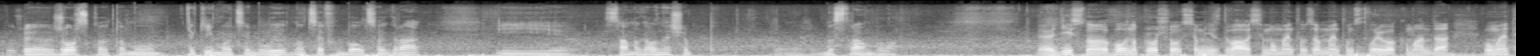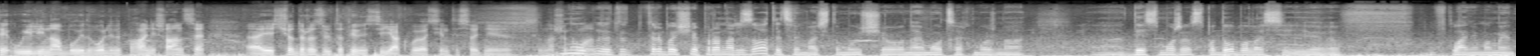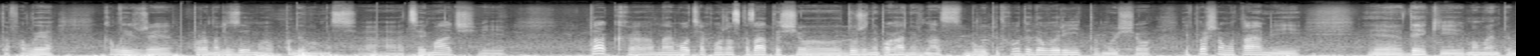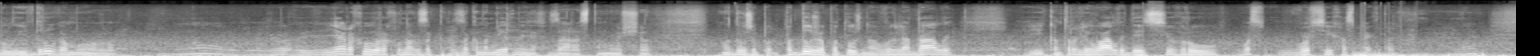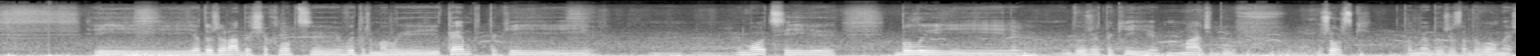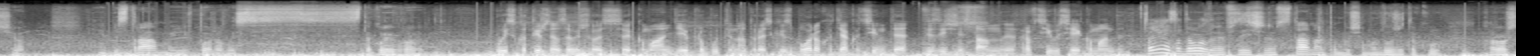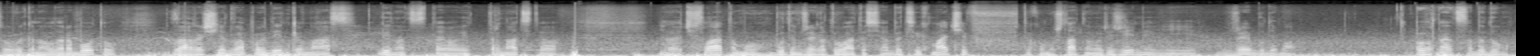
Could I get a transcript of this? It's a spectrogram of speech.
дуже жорстко, тому такі емоції були. Ну, це футбол, це гра. І саме головне, щоб е, без травм було. Е, Дійсно, гол напрошувався, мені здавалося, моментом за моментом створювала команда моменти. У Ілліна були доволі непогані шанси. Е, Щодо результативності, як ви оціните сьогодні нашу Ну, команду? треба ще проаналізувати цей матч, тому що на емоціях можна десь може сподобалось і в, в плані моментів, але коли вже проаналізуємо, подивимось е, цей матч. І так, е, на емоціях можна сказати, що дуже непогані в нас були підходи до воріт, тому що і в першому таймі, і е, деякі моменти були і в другому. Ну, я рахую рахунок закономірний зараз, тому що ми дуже, дуже потужно виглядали і контролювали десь гру во всіх аспектах. Ну, і я дуже радий, що хлопці витримали і темп такий, і е, емоції були, і дуже такий матч був жорсткий. Тому я дуже задоволений, що і без травм, і впорались з такою грою. Близько тижня залишилось команді пробути на турецьких зборах. От як оціните фізичний стан гравців усієї команди? Та я задоволений фізичним станом, тому що ми дуже таку хорошу виконали роботу. Зараз ще два поєдинки в нас 11 і 13 е, числа, тому будемо вже готуватися до цих матчів в такому штатному режимі і вже будемо повертатися додому.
